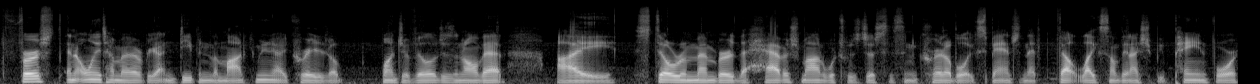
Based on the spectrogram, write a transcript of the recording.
first and only time I've ever gotten deep into the mod community. I created a bunch of villages and all that. I still remember the Havish mod, which was just this incredible expansion that felt like something I should be paying for.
